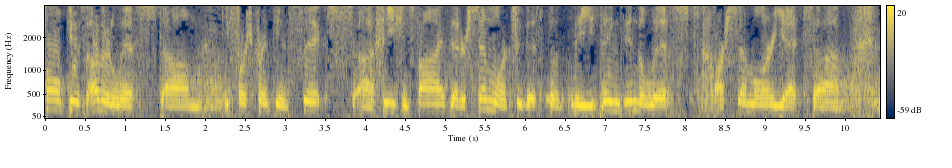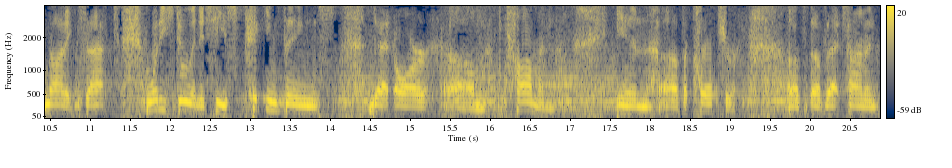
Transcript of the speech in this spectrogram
Paul gives other lists, um, 1 Corinthians 6, uh, Ephesians 5, that are similar to this. The, the things in the list are similar yet uh, not exact. What he's doing is he's picking things that are um, common in uh, the culture of, of that time and,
